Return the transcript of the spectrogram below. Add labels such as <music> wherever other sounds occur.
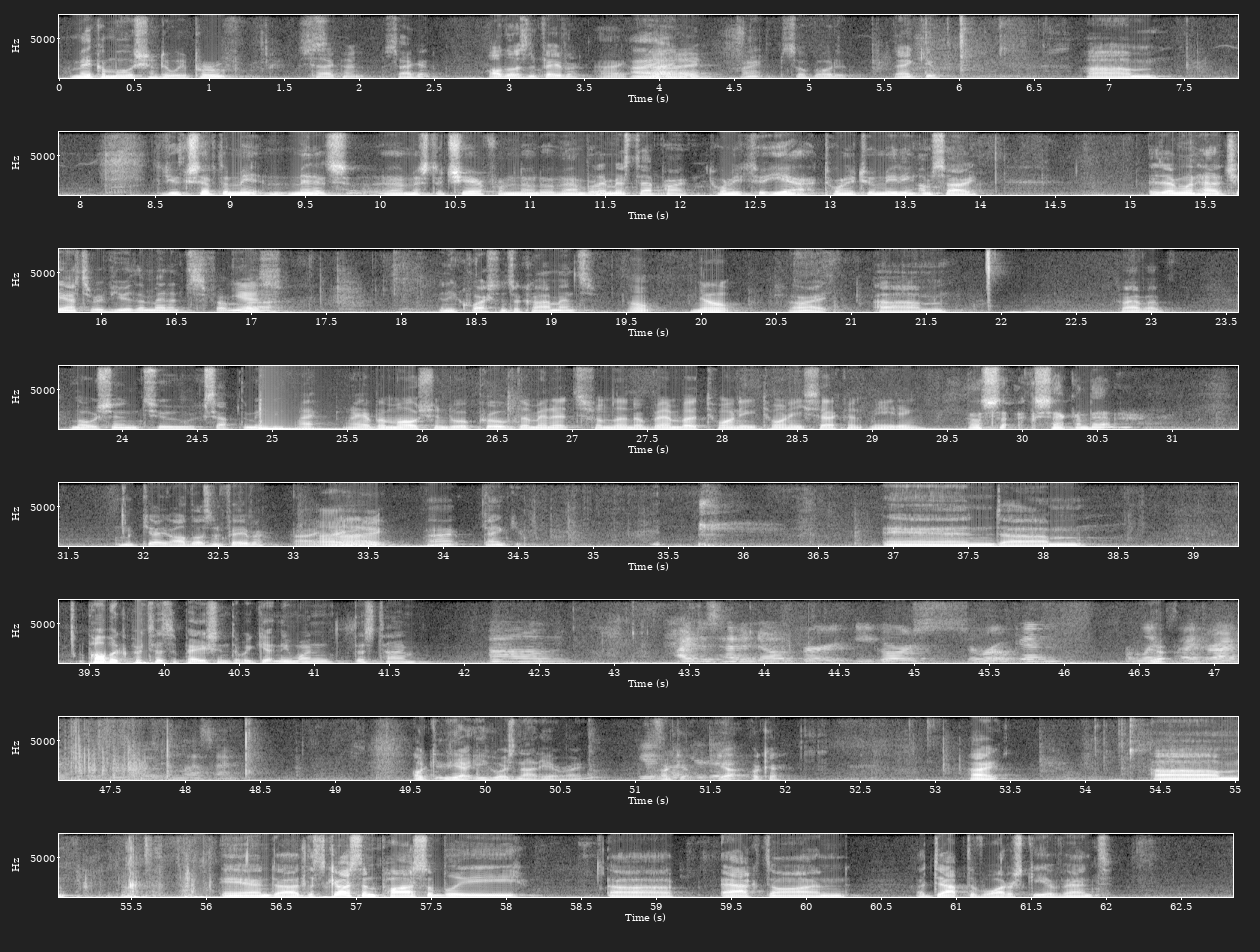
I make a motion to approve. Second. Second? All those in favor? Aye. Aye. All right, so voted. Thank you. Um, Did you accept the mi- minutes, uh, Mr. Chair, from the Did I November miss that part? 22, yeah, 22 meeting? I'm sorry. Has everyone had a chance to review the minutes from? uh, Yes. Any questions or comments? Oh no, All right. um, Do I have a motion to accept the meeting? I, I have a motion to approve the minutes from the November 2022nd meeting. I'll se- second that. Okay, all those in favor? Aye. Aye. All right, thank you. And um, public participation, did we get anyone this time? Um, I just had a note for Igor Sorokin from Yep. Lakeside Drive, which we spoke to him last time. Okay, yeah, Igor's not here, right? He's not Okay, here Yeah, okay. All right. Um, And uh, discuss and possibly uh, act on adaptive water ski event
